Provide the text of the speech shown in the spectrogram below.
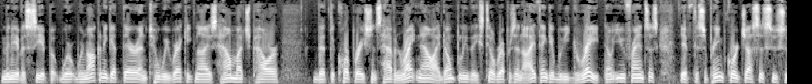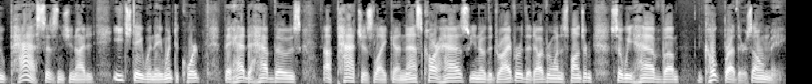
many of us see it, but we're, we're not going to get there until we recognize how much power that the corporations have. And right now, I don't believe they still represent. I think it would be great, don't you, Frances, if the Supreme Court justices who passed Citizens United each day when they went to court, they had to have those uh, patches like uh, NASCAR has, you know, the driver that everyone is sponsoring. So we have um, Koch brothers own me.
